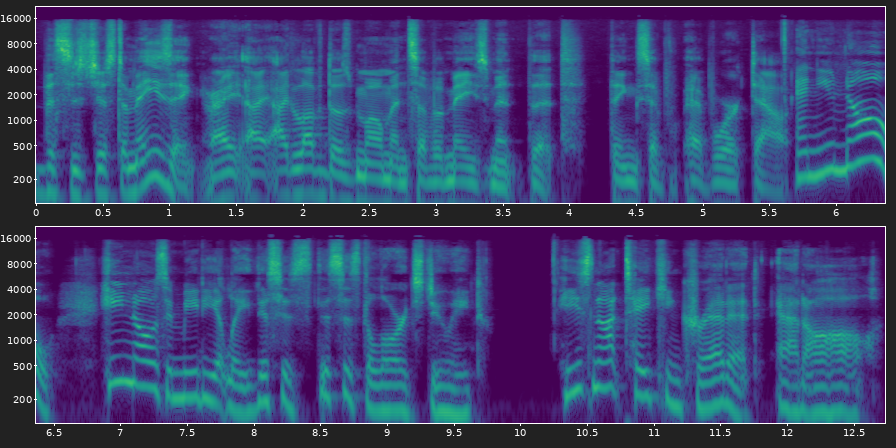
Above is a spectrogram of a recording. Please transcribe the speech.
this is just amazing, right? I, I love those moments of amazement that things have, have worked out. And you know, he knows immediately this is this is the Lord's doing. He's not taking credit at all.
